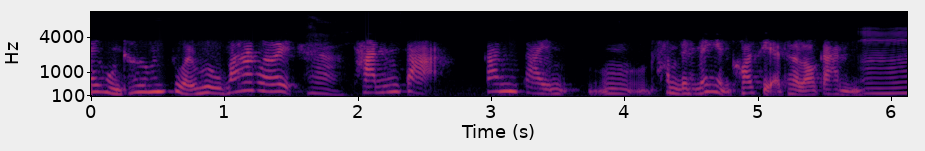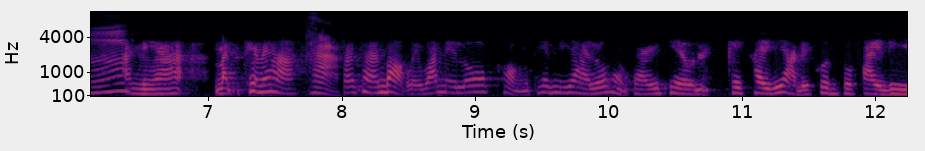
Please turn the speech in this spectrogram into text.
ล์ของเธอมันสวยหรูมากเลยค่ะฉันจะ กั้นใจอืมทำเป็นไม่เห็นข้อเสียเธอแล้วกันอืมอันเนี้ยมันใช่ไหมคะค่ะเพราะฉะนั้นบอกเลยว่าในโลกของเทพนิยายโลกของแฟรี่เทลเนี่ยใครๆที่อยากได้คนโปรไฟล์ดี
